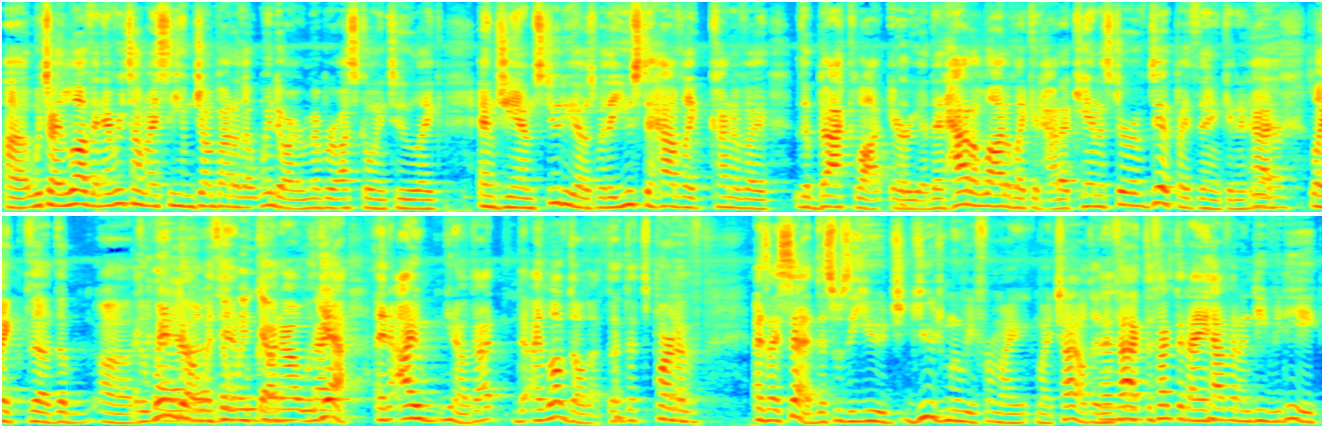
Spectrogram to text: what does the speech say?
Uh, which I love, and every time I see him jump out of that window, I remember us going to like MGM Studios where they used to have like kind of a the back lot area that had a lot of like it had a canister of dip, I think, and it had Yeah. like the the uh, the, The window with the him window, cut out with right. yeah, and I you know that, that- I loved all that. that that's part of as I said, this was a huge, huge movie from my, my childhood. In Uh-huh. fact, the fact that I have it on DVD,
